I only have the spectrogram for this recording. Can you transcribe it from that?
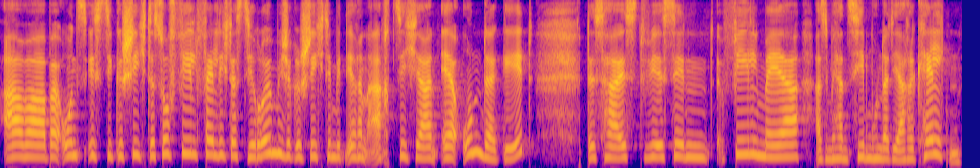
aber bei uns ist die Geschichte so vielfältig, dass die römische Geschichte mit ihren 80 Jahren eher untergeht. Das heißt, wir sind viel mehr, also wir haben 700 Jahre Kelten.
